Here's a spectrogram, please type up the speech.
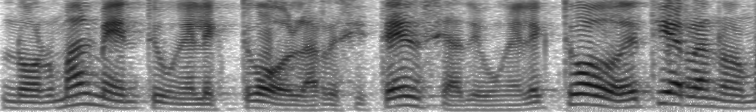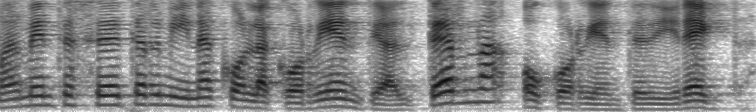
normalmente un electrodo. La resistencia de un electrodo de tierra normalmente se determina con la corriente alterna o corriente directa.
